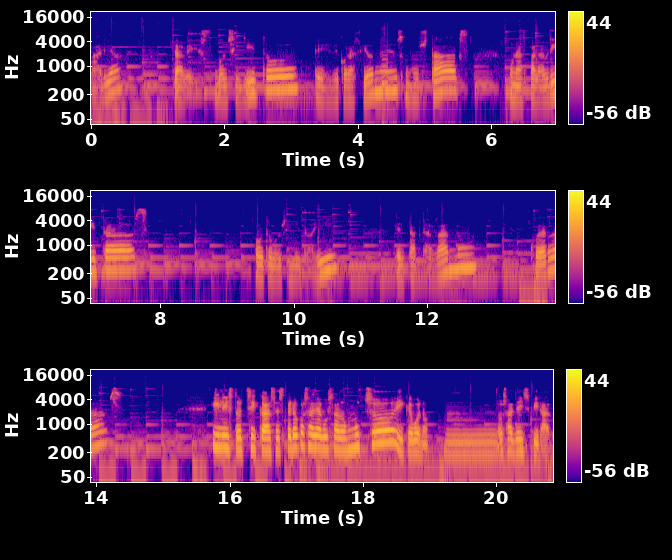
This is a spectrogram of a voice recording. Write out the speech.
Aria. Ya veis, bolsillito, eh, decoraciones, unos tags, unas palabritas, otro bolsillito ahí, el tag cerrando, cuerdas. Y listo, chicas, espero que os haya gustado mucho y que, bueno, mm, os haya inspirado.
